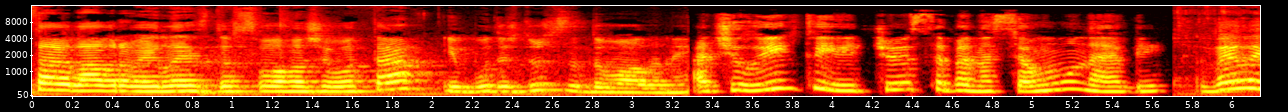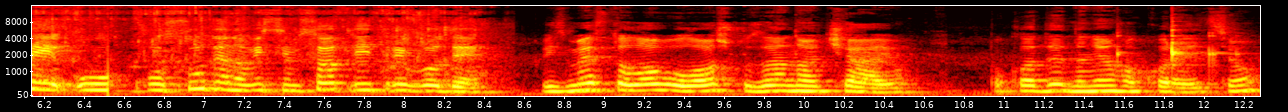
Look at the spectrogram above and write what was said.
Став лавровий лист до свого живота і будеш дуже задоволений. А чоловік твій відчує себе на сьомому небі. Вилий у посудину 800 літрів води. Візьми столову ложку зеленого чаю, поклади до нього корицю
